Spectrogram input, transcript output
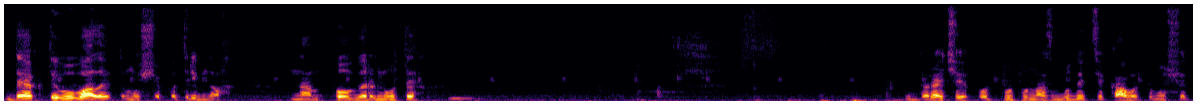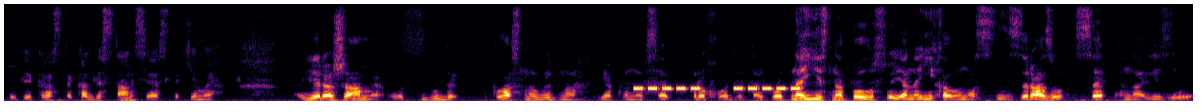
деактивували, тому що потрібно нам повернути. І, до речі, отут у нас буде цікаво, тому що тут якраз така дистанція з такими віражами. От буде класно видно, як воно все проходить. Так, от наїзд на полосу я наїхав, воно зразу сигналізує.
